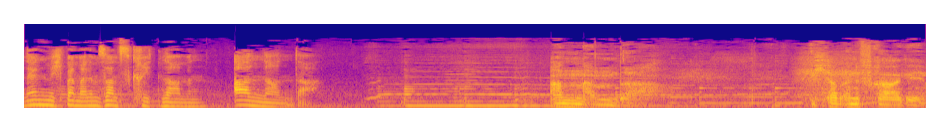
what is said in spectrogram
nenn mich bei meinem Sanskritnamen. Ananda. Ananda. Ich habe eine Frage.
